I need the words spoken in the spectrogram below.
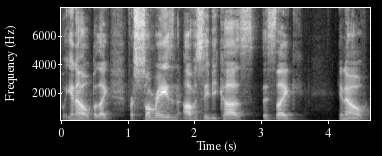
But you know, but like for some reason, obviously because it's like, you know,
